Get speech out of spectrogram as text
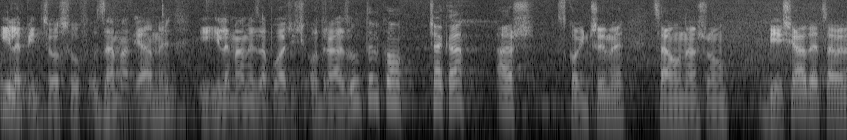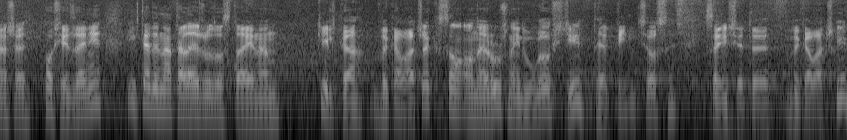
ile pinchosów zamawiamy i ile mamy zapłacić od razu, tylko czeka, aż skończymy całą naszą biesiadę, całe nasze posiedzenie i wtedy na talerzu zostaje nam kilka wykałaczek. Są one różnej długości, te pinciosy, w sensie te wykałaczki,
